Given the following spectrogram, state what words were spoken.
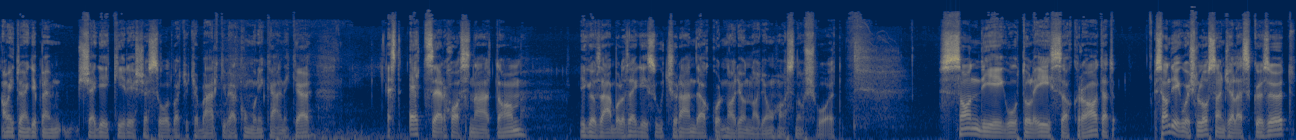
ami tulajdonképpen segélykérésre szólt, vagy hogyha bárkivel kommunikálni kell. Ezt egyszer használtam, igazából az egész út során, de akkor nagyon-nagyon hasznos volt. San Diego-tól északra, tehát San Diego és Los Angeles között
